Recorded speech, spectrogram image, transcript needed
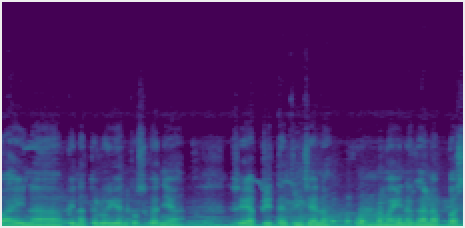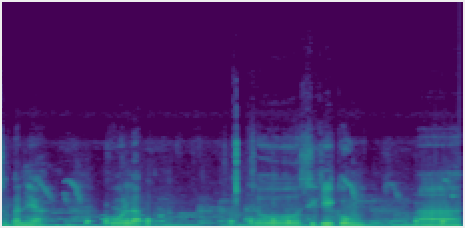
bahay na pinatuluyan ko sa kanya. So i-update natin siya no kung may naghanap ba sa kanya wala. So sige kung ah,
